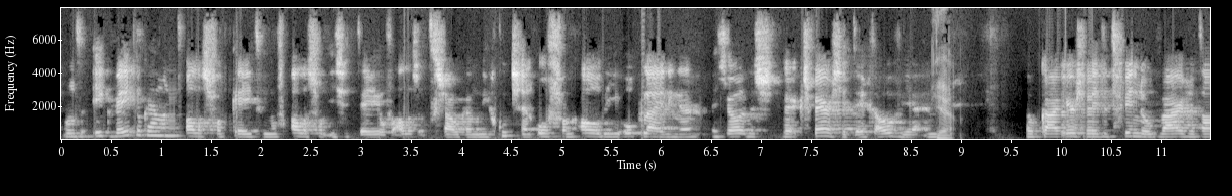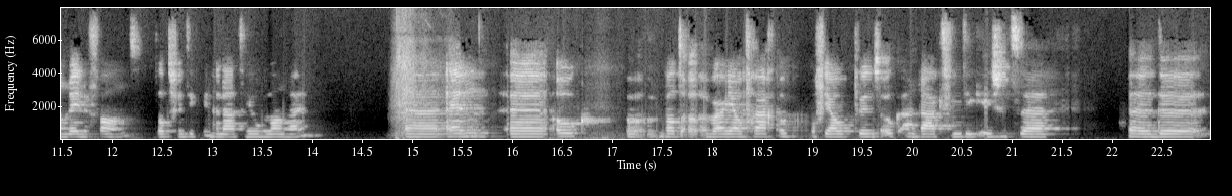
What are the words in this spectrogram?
Want ik weet ook helemaal niet alles van catering of alles van ICT of alles. Dat zou ook helemaal niet goed zijn. Of van al die opleidingen. Weet je wel? Dus de expert zit tegenover je. En ja elkaar eerst weten te vinden op waar is het dan relevant. Dat vind ik inderdaad heel belangrijk. Uh, en uh, ook wat, waar jouw vraag ook, of jouw punt ook aan raakt, vind ik, is het de,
